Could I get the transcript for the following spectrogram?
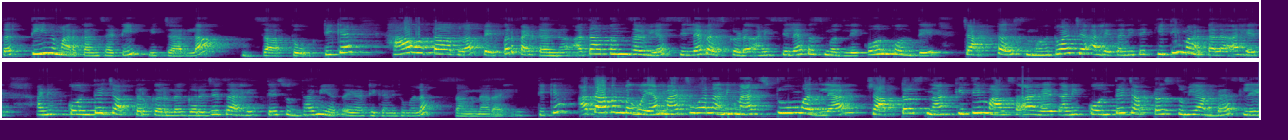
तर तीन मार्कांसाठी विचारला जातो. ठीक आहे? हा होता आपला पेपर पॅटर्न आता आपण जाऊया सिलेबसकडं आणि सिलेबस मधले कोणकोणते चॅप्टर्स महत्त्वाचे आहेत आणि ते किती मार्काला आहेत आणि कोणते चॅप्टर करणं गरजेचं आहे ते सुद्धा मी आता या ठिकाणी तुम्हाला सांगणार आहे. ठीक आहे? आता आपण बघूया मॅथ्स वन आणि मॅथ्स टू मधल्या चॅप्टर्सना किती मार्क्स आहेत आणि कोणते चॅप्टर्स तुम्ही अभ्यासले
